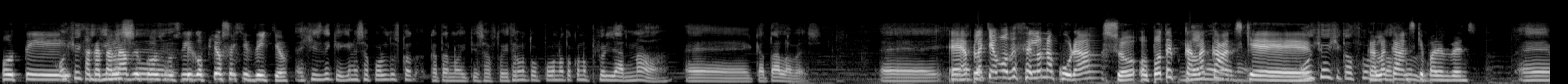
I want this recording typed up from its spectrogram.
ότι όχι, θα καταλάβει ο κόσμος λίγο ποιος έχει δίκιο. Έχεις δίκιο, γίνεσαι απολύτω κα, κατανοητής σε αυτό. Ήθελα να το πω να το κάνω πιο λιανά. Ε, Κατάλαβες. Ε, ε, απλά και εγώ δεν θέλω να κουράσω, οπότε ναι, καλά ναι, ναι, κάνεις και. Όχι, όχι καθόλου. Καλά κάνεις και παρεμβαίνεις. Ε,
